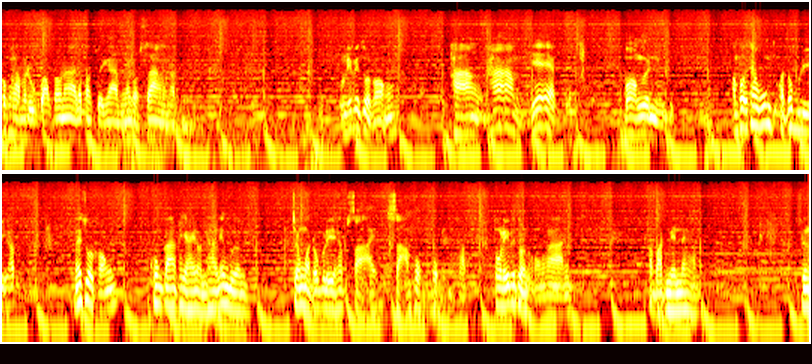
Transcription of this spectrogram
ก็พามาดูความก้าวหน้าและความสวยงามของงานก่อสร้างนะครับ ตรงนี้เป็นส่วนของทางข้ามแยกบ่อเงินอำเภอท่าวุ้งจังหวัดลบบุรีครับ ในส่วนของโครงการขยายถนนทางเลี่ยงเมือง จังหวัดลบบุรีครับสาย 366นะครับ ตรงนี้เป็นส่วนของงานอบัตเมนต์นะครับ ซึ่ง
